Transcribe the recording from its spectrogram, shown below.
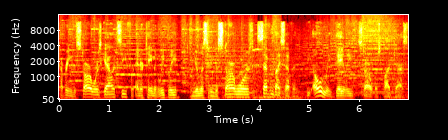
covering the Star Wars galaxy for Entertainment Weekly, and you're listening to Star Wars 7 by 7 the only daily Star Wars podcast.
